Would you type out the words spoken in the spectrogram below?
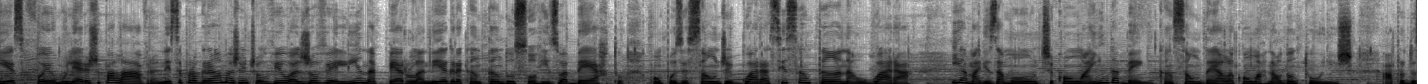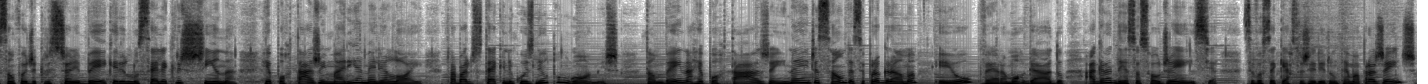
E esse foi o Mulheres de Palavra. Nesse programa a gente ouviu a Jovelina Pérola Negra cantando O Sorriso Aberto, composição de Guaraci Santana, o Guará, e a Marisa Monte com Ainda Bem, canção dela com o Arnaldo Antunes. A produção foi de Cristiane Baker e Lucélia Cristina, reportagem Maria Amélia Eloy, trabalhos técnicos Newton Gomes. Também na reportagem e na edição desse programa, eu, Vera Morgado, agradeço a sua audiência. Se você quer sugerir um tema pra gente,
